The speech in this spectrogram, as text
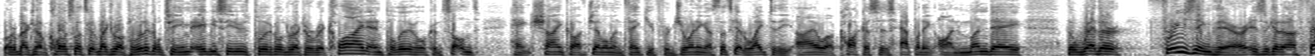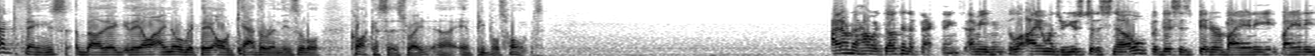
Welcome back to Up Close. Let's get right to our political team. ABC News political director Rick Klein and political consultant Hank Sheinkopf. Gentlemen, thank you for joining us. Let's get right to the Iowa caucuses happening on Monday. The weather freezing there is going to affect things? About they, they all, I know, Rick. They all gather in these little caucuses, right, uh, at people's homes. I don't know how it doesn't affect things. I mean, Iowans are used to the snow, but this is bitter by any by any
